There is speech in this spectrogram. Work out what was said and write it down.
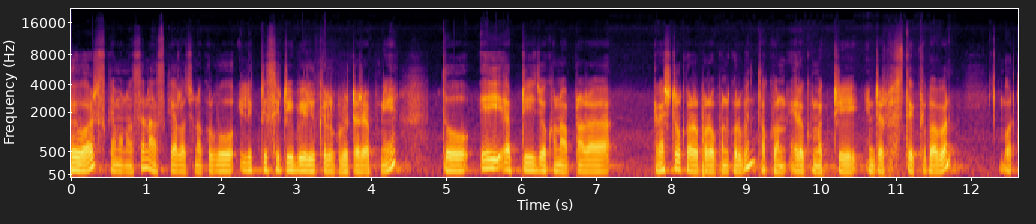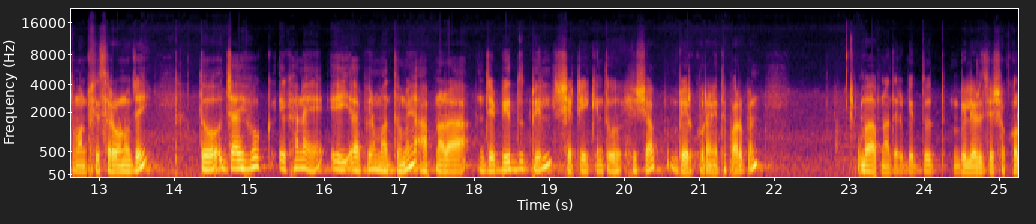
ভিউয়ার্স কেমন আছেন? আজকে আলোচনা করব ইলেকট্রিসিটি বিল ক্যালকুলেটর অ্যাপ নিয়ে। তো এই অ্যাপটি যখন আপনারা ইনস্টল করার পর ওপেন করবেন, তখন এরকম একটি ইন্টারফেস দেখতে পাবেন বর্তমান ফিচার অনুযায়ী। তো যাই হোক, এখানে এই অ্যাপের মাধ্যমে আপনারা যে বিদ্যুৎ বিল সেটি কিন্তু হিসাব বের করে নিতে পারবেন। বা আপনাদের বিদ্যুৎ বিলের যে সকল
